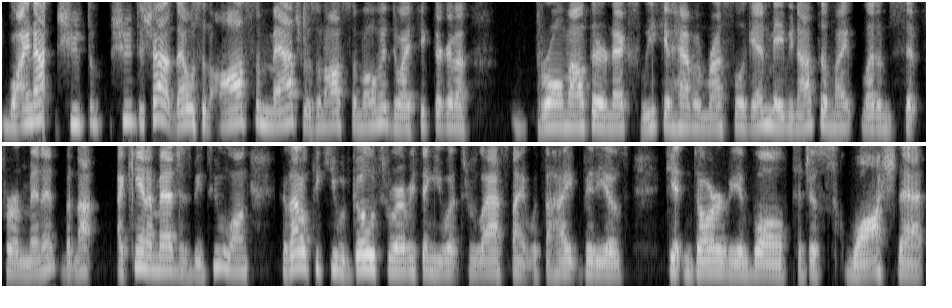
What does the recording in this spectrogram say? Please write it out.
why not shoot the shoot the shot? That was an awesome match. It was an awesome moment. Do I think they're gonna throw him out there next week and have him wrestle again? Maybe not. They might let him sit for a minute, but not I can't imagine it's be too long because I don't think you would go through everything you went through last night with the hype videos, getting Darby involved to just squash that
